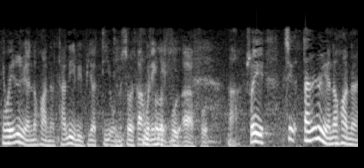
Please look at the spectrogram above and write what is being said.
因为日元的话呢，它利率比较低，我们说负零点一，啊负啊，所以这个，但是日元的话呢，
